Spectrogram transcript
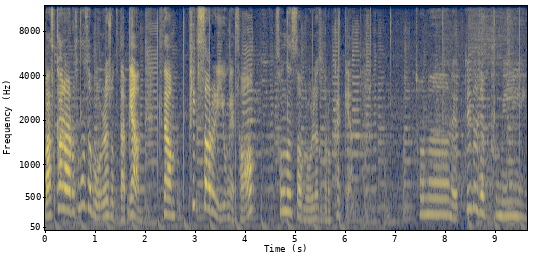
마스카라로 속눈썹을 올려줬다면 그 다음 픽서를 이용해서 속눈썹을 올려주도록 할게요. 저는 에뛰드 제품이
